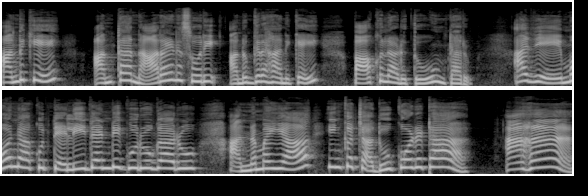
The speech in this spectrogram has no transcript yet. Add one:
అందుకే అంతా నారాయణ సూరి అనుగ్రహానికై పాకులాడుతూ ఉంటారు. అదేమో నాకు తెలీదండి గురుగారు. అన్నమయ్య ఇంకా చదువుకోడట. ఆహా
